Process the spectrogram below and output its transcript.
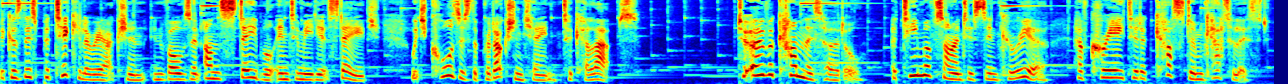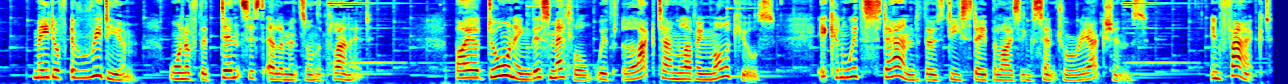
because this particular reaction involves an unstable intermediate stage, which causes the production chain to collapse. To overcome this hurdle, a team of scientists in Korea have created a custom catalyst made of iridium, one of the densest elements on the planet. By adorning this metal with lactam loving molecules, it can withstand those destabilizing central reactions. In fact,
